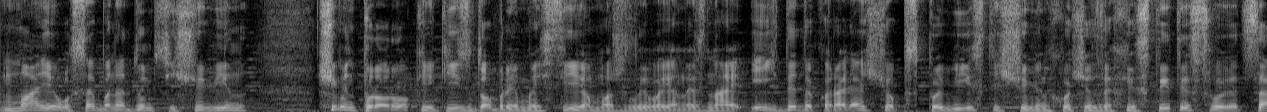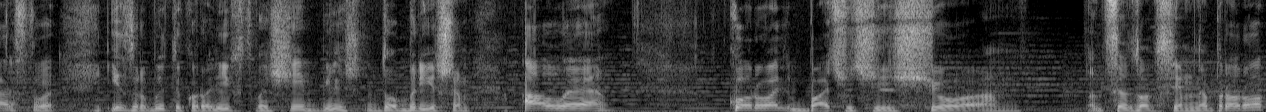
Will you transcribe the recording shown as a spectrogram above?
має у себе на думці, що він. Що він пророк, якийсь добрий месія, можливо, я не знаю, і йде до короля, щоб сповісти, що він хоче захистити своє царство і зробити королівство ще більш добрішим. Але король, бачачи, що це зовсім не пророк,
